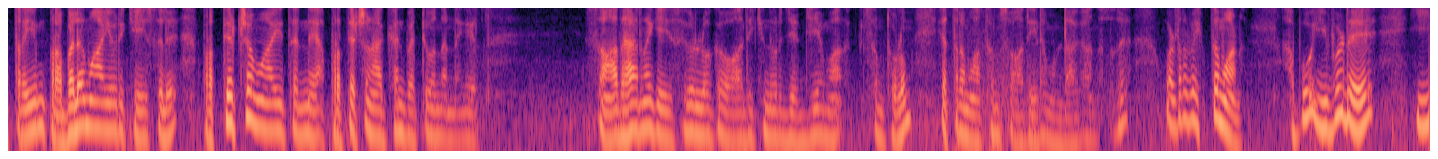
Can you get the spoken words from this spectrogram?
അത്രയും പ്രബലമായ ഒരു കേസിൽ പ്രത്യക്ഷമായി തന്നെ അപ്രത്യക്ഷനാക്കാൻ പറ്റുമെന്നുണ്ടെങ്കിൽ സാധാരണ കേസുകളിലൊക്കെ വാദിക്കുന്ന ഒരു ജഡ്ജിയെ സംബന്ധിച്ചോളം എത്രമാത്രം സ്വാധീനം ഉണ്ടാകുക എന്നുള്ളത് വളരെ വ്യക്തമാണ്. അപ്പോൾ ഇവിടെ ഈ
